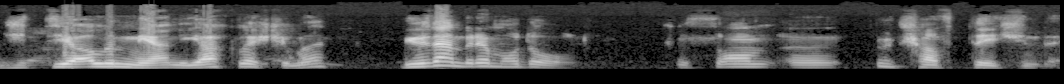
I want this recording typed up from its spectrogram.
ciddiye alınmayan yaklaşımı birdenbire moda oldu. Şu son 3 hafta içinde.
